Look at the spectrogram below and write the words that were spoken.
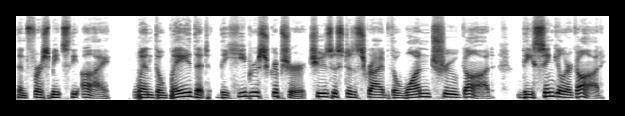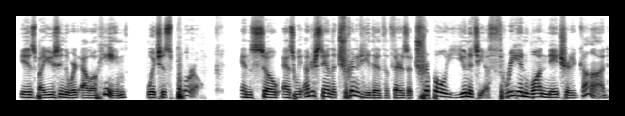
than first meets the eye when the way that the Hebrew scripture chooses to describe the one true God, the singular God, is by using the word Elohim, which is plural. And so, as we understand the Trinity, that, that there's a triple unity, a three in one nature to God,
